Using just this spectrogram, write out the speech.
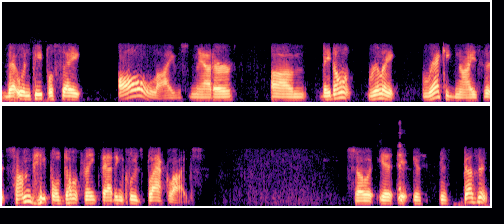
that when people say all lives matter, um, they don't really recognize that some people don't think that includes black lives. So it, it, it, it doesn't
